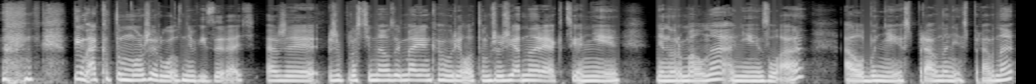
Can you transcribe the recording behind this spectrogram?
tým, ako to môže rôzne vyzerať. A že, že proste naozaj Marianka hovorila o tom, že žiadna reakcia nie je nenormálna a nie je zlá, alebo nie je správna, nesprávna,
